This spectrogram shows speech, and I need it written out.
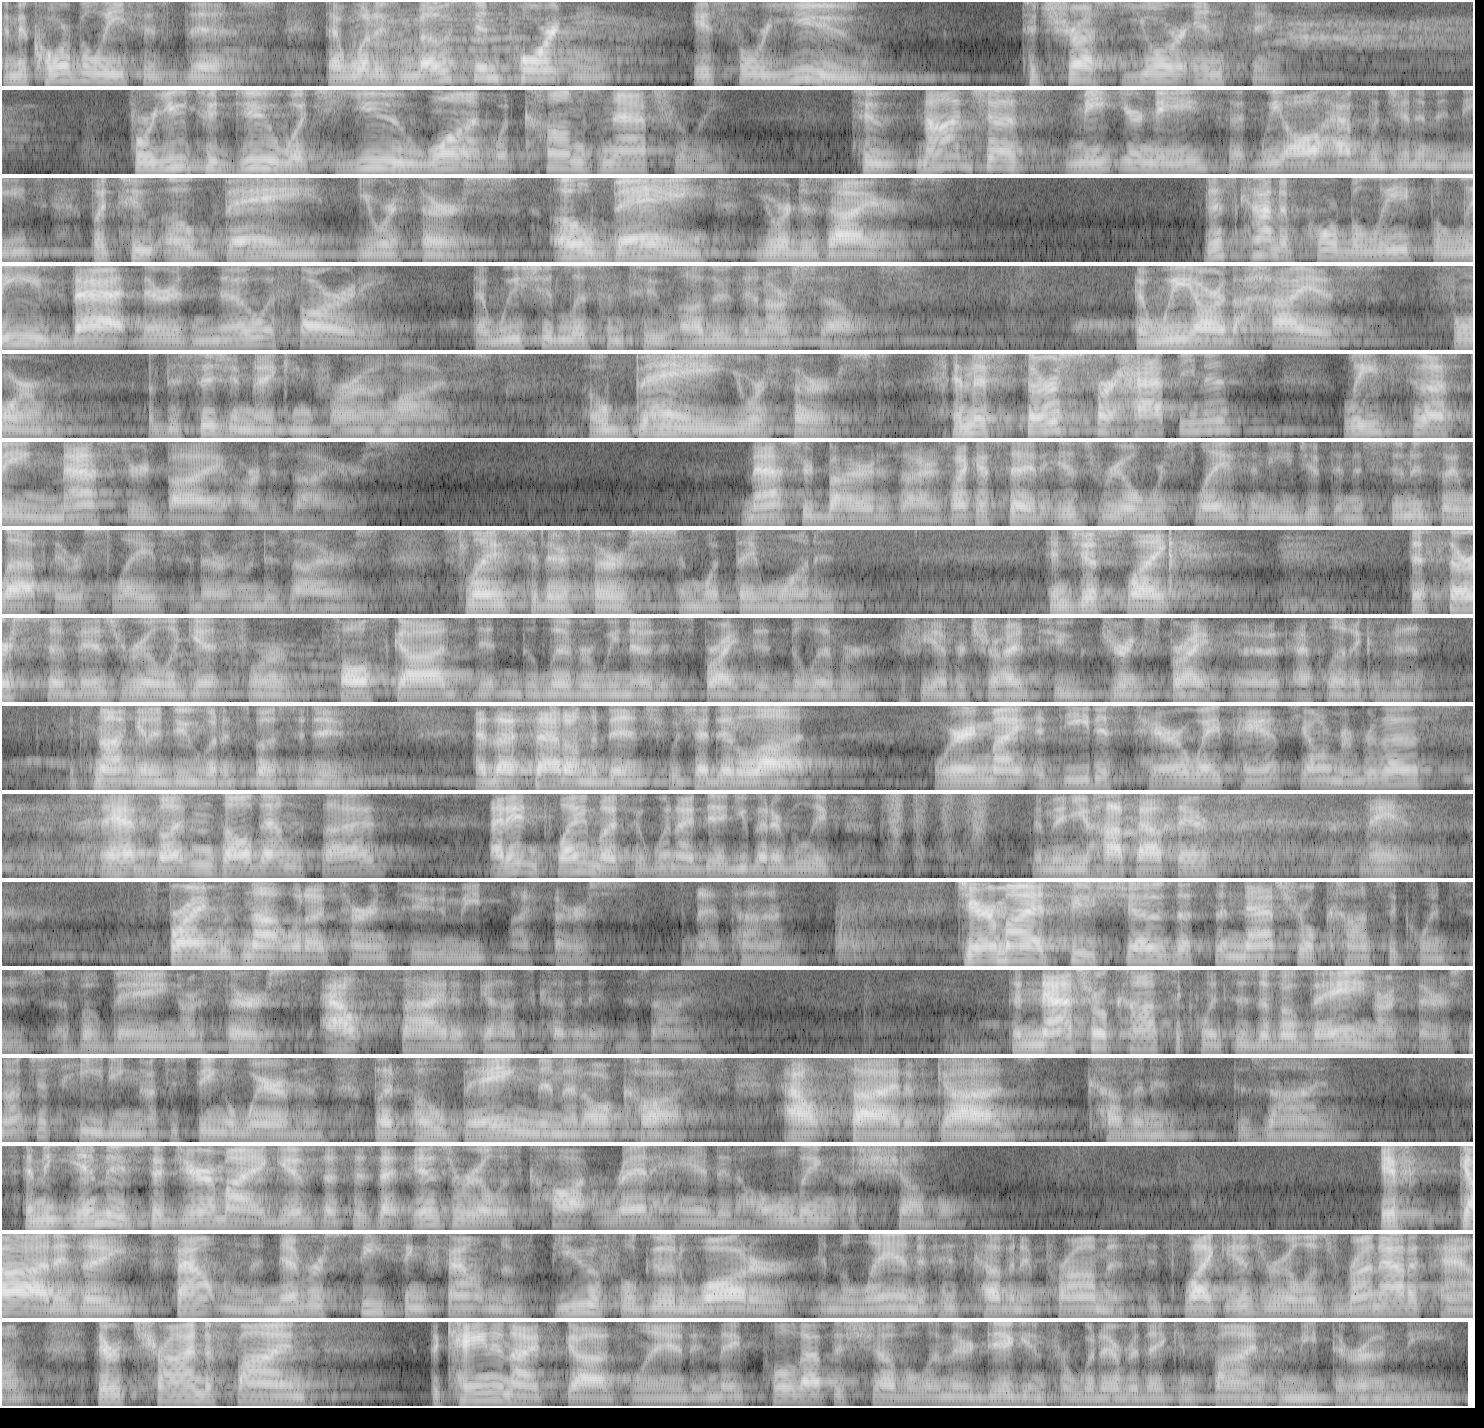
And the core belief is this that what is most important is for you to trust your instincts, for you to do what you want, what comes naturally, to not just meet your needs, that we all have legitimate needs, but to obey your thirsts, obey your desires. This kind of core belief believes that there is no authority that we should listen to other than ourselves, that we are the highest form of decision making for our own lives. Obey your thirst. And this thirst for happiness leads to us being mastered by our desires. Mastered by our desires. Like I said, Israel were slaves in Egypt, and as soon as they left, they were slaves to their own desires, slaves to their thirsts and what they wanted. And just like the thirst of Israel again for false gods didn't deliver, we know that Sprite didn't deliver. If you ever tried to drink Sprite at an athletic event, it's not going to do what it's supposed to do. As I sat on the bench, which I did a lot, wearing my Adidas tearaway pants. Y'all remember those? They had buttons all down the sides. I didn't play much, but when I did, you better believe. And then you hop out there. Man, Sprite was not what I turned to to meet my thirst in that time. Jeremiah 2 shows us the natural consequences of obeying our thirsts outside of God's covenant design. The natural consequences of obeying our thirst, not just heeding, not just being aware of them, but obeying them at all costs outside of God's covenant design. And the image that Jeremiah gives us is that Israel is caught red handed holding a shovel. If God is a fountain, a never ceasing fountain of beautiful, good water in the land of his covenant promise, it's like Israel has run out of town. They're trying to find the Canaanites' God's land, and they've pulled out the shovel and they're digging for whatever they can find to meet their own need.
